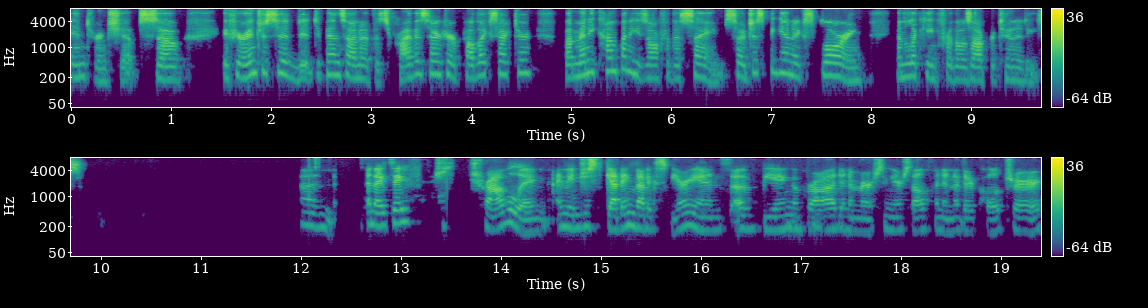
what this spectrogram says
internships. So if you're interested, it depends on if it's private sector or public sector, but many companies offer the same. So just begin exploring and looking for those opportunities. Um, and I'd say just traveling. I mean, just getting that experience of being abroad and immersing yourself in another culture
